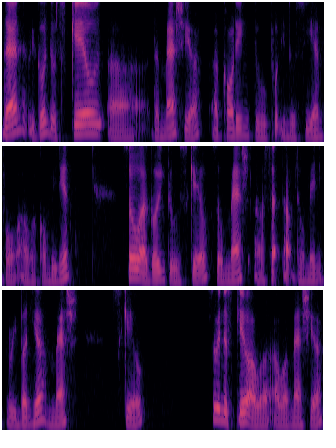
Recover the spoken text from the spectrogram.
then we're going to scale uh, the mesh here according to put into CM for our convenience. So we're going to scale, so mesh, uh, set up domain ribbon here, mesh, scale. So we need to scale our, our mesh here.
